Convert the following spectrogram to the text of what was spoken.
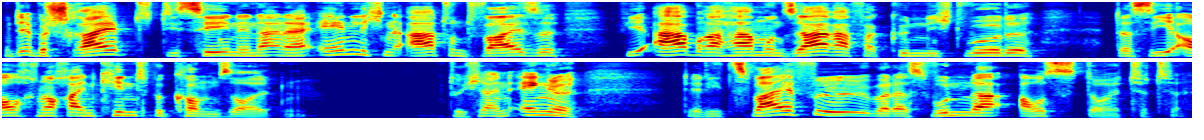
Und er beschreibt die Szene in einer ähnlichen Art und Weise, wie Abraham und Sarah verkündigt wurde, dass sie auch noch ein Kind bekommen sollten. Durch einen Engel, der die Zweifel über das Wunder ausdeutete.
